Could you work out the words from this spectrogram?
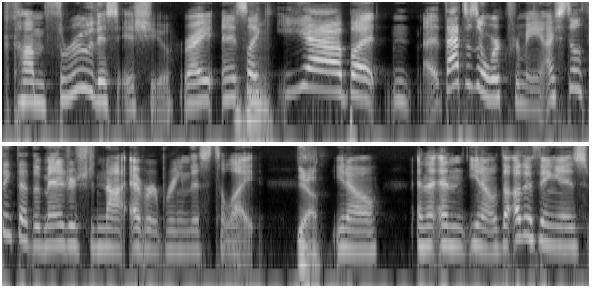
come through this issue, right? And it's mm-hmm. like, yeah, but that doesn't work for me. I still think that the manager should not ever bring this to light. Yeah. You know, and and you know, the other thing is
